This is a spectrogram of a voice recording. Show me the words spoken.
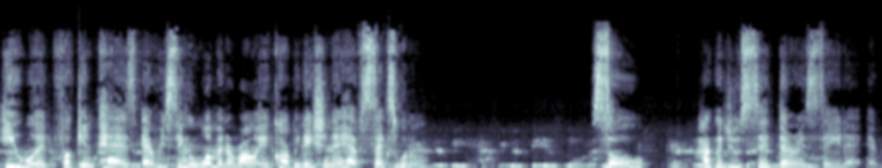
He would fucking pass every single woman around in carbonation and have sex with them. So, how could you sit there and say that every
